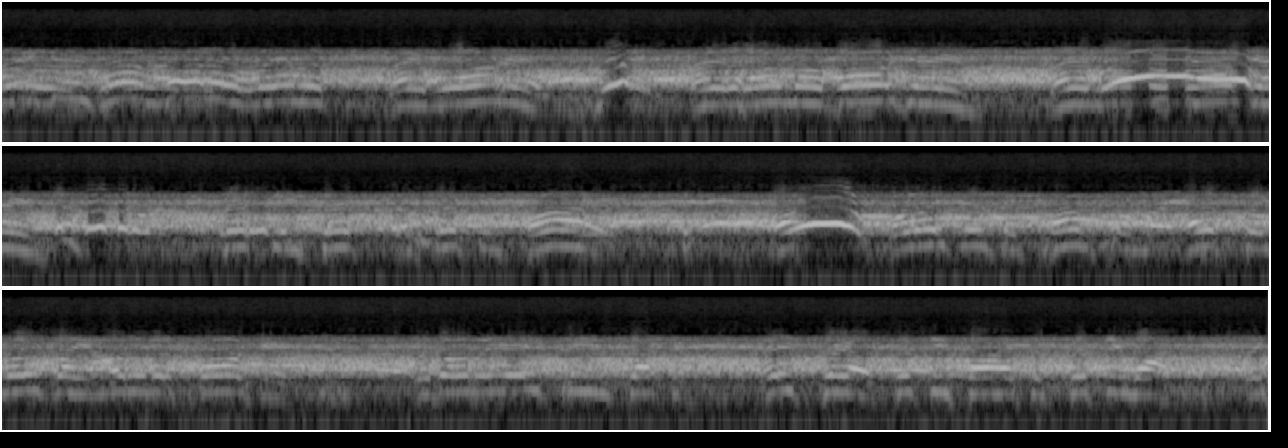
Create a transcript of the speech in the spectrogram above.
Lakers won. I can't believe it. They won it. They won the ball game. They won the ball game. 56 to 55. Oh, the Lakers have come from absolutely out of this ball game with only 18 seconds. They trailed 55 to 51. They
